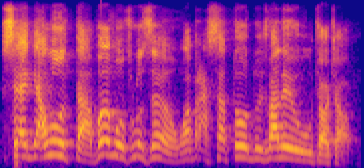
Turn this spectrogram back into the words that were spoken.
Segue a luta, vamos, Flusão! Um abraço a todos, valeu, tchau, tchau.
